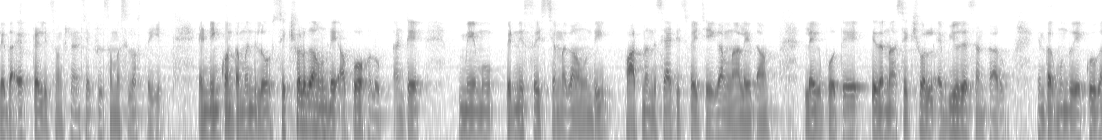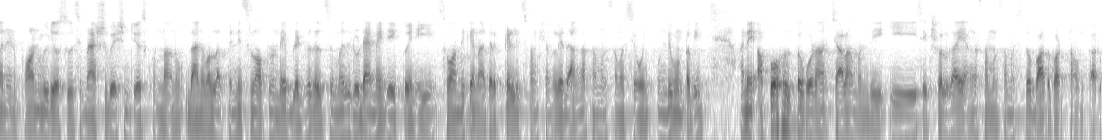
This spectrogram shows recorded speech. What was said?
లేదా ఎరెక్టైల్ డిస్ఫంక్షన్ అండ్ సెక్షువల్ సమస్యలు వస్తాయి. అండ్ ఇంకొంతమందిలో సెక్షువల్గా ఉండే అపోహలు అంటే మేము పెన్నిస్ సైజ్ చిన్నగా ఉంది పార్ట్నర్ని సాటిస్ఫై చేయగలనా లేదా? లేకపోతే ఏదన్నా సెక్షువల్ అబ్యూజెస్ అంటారు. ఇంతకుముందు ఎక్కువగా నేను పాన్ వీడియోస్ చూసి మ్యాస్ట్రుబేషన్ చేసుకున్నాను. దానివల్ల పెన్నిస్ లోపల ఉండే బ్లడ్ వెజల్స్ మధ్యలో డ్యామేజ్ అయిపోయినాయి. సో అందుకే నాకు రెక్టైల్ డిస్ఫంక్షన్ లేదా అంగస్తంభన సమస్య ఉండి ఉంటుంది అనే అపోహలతో కూడా చాలామంది ఈ సెక్షువల్గా ఈ అంగస్తంభన సమస్యతో బాధపడుతూ ఉంటారు.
